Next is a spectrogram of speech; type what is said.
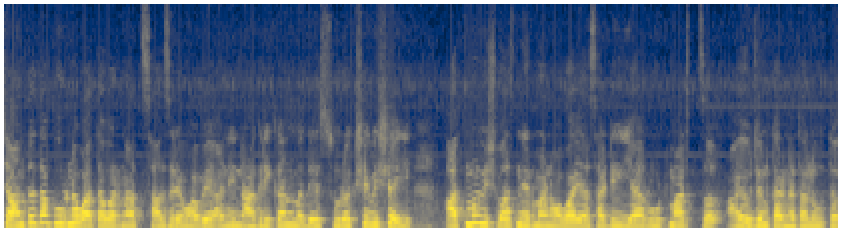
शांततापूर्ण वातावरणात साजरे व्हावे आणि नागरिकांमध्ये सुरक्षेविषयी आत्मविश्वास निर्माण व्हावा यासाठी या रूट मार्चचं आयोजन करण्यात आलं होतं.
